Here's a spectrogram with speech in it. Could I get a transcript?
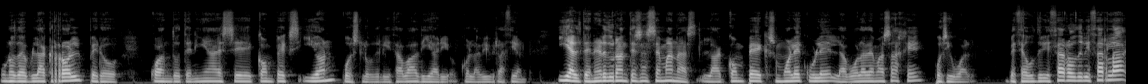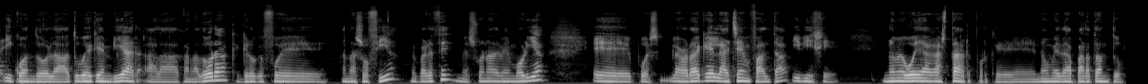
uno de Black Roll, pero cuando tenía ese Compex Ion, pues lo utilizaba a diario con la vibración. Y al tener durante esas semanas la Compex Molecule, la bola de masaje, pues igual empecé a utilizarla, a utilizarla y cuando la tuve que enviar a la ganadora, que creo que fue Ana Sofía, me parece, me suena de memoria, eh, pues la verdad que la eché en falta y dije, no me voy a gastar, porque no me da para tanto,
